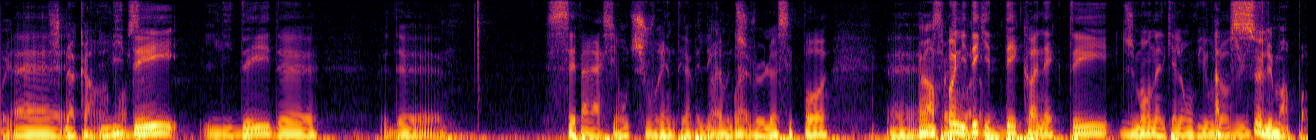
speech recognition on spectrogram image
Oui, euh, je suis d'accord. l'idée l'idée de, de séparation, de souveraineté, appelle-les Ouais, comme ouais. tu veux, là, c'est pas... c'est pas une idée qui est déconnectée du monde dans lequel on vit aujourd'hui. Absolument pas.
